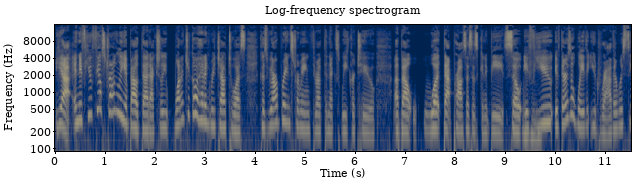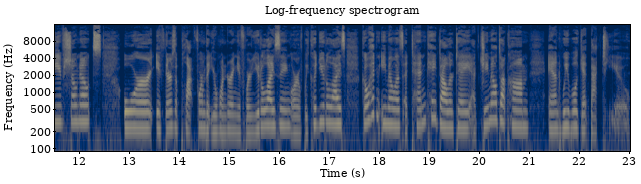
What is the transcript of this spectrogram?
Yeah, and if you feel strongly about that, actually, why don't you go ahead and reach out to us because we are brainstorming throughout the next week or two about what that process is going to be. So if you if there's a way that you'd rather receive show notes, or if there's a platform that you're wondering if we're utilizing or if we could utilize, go ahead and email us at 10kdollarday at gmail.com and we will get back to you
